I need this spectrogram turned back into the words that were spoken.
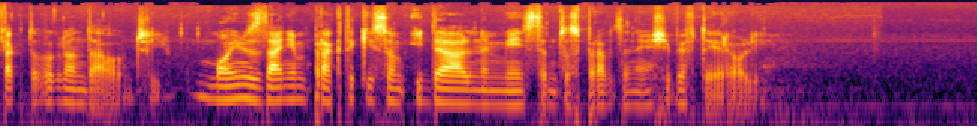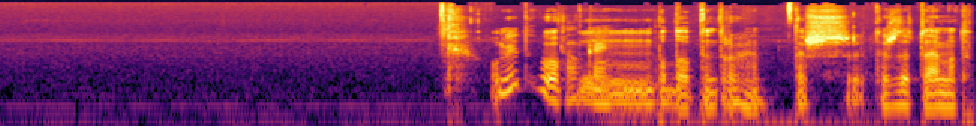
Tak to wyglądało. Czyli moim zdaniem praktyki są idealnym miejscem do sprawdzenia siebie w tej roli. U mnie to było okay. podobne trochę. Też, też zacząłem od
